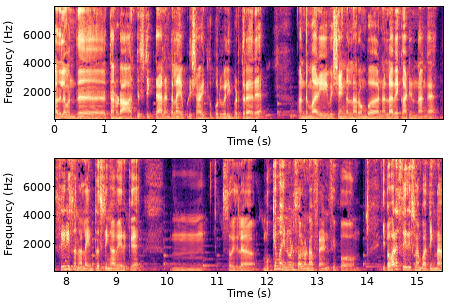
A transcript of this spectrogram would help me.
அதில் வந்து தன்னோட ஆர்டிஸ்டிக் டேலண்டெல்லாம் எப்படி ஷாஹித் கபூர் வெளிப்படுத்துகிறாரு அந்த மாதிரி விஷயங்கள்லாம் ரொம்ப நல்லாவே காட்டியிருந்தாங்க. சீரீஸும் நல்லா இன்ட்ரெஸ்டிங்காகவே இருக்குது ஸோ இதில் முக்கியமாக இன்னொன்று சொல்லணும்னா ஃப்ரெண்ட்ஸ் இப்போது இப்போ வர சீரீஸ்லாம் பார்த்தீங்கன்னா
